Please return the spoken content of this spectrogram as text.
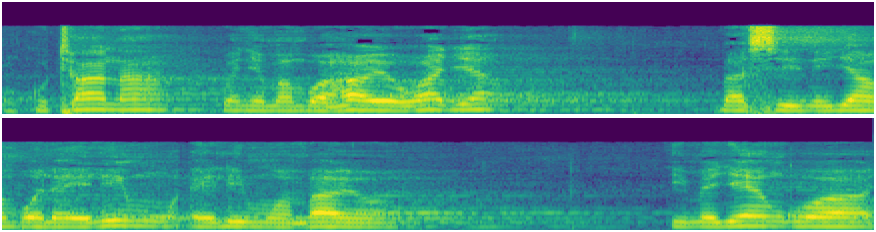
hukutana kwenye mambo hayo waja basi ni jambo la elimu elimu ambayo imejengwa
